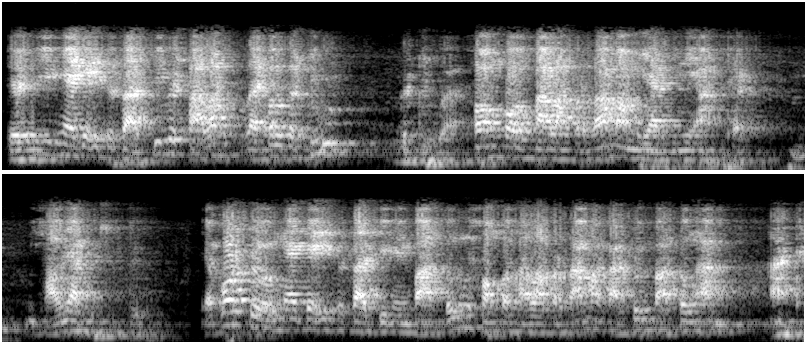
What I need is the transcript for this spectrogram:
Jadi ngekei sesaji, kita salah level kedua. Kedua, contoh salah pertama meyakini ada. Misalnya begitu. Ya kodoh ngekei sesaji nih patung, contoh salah pertama kadung patung ada.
